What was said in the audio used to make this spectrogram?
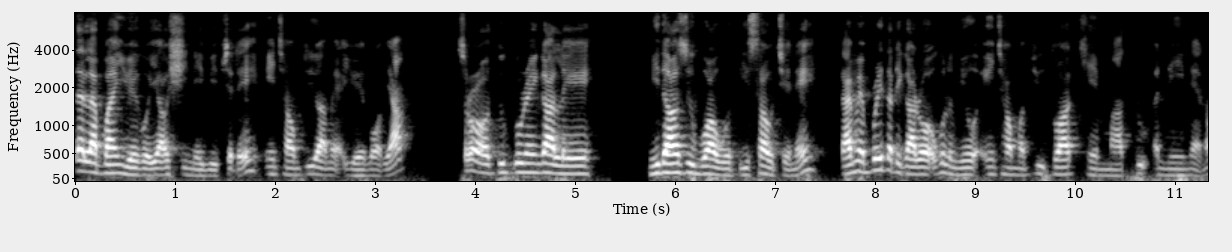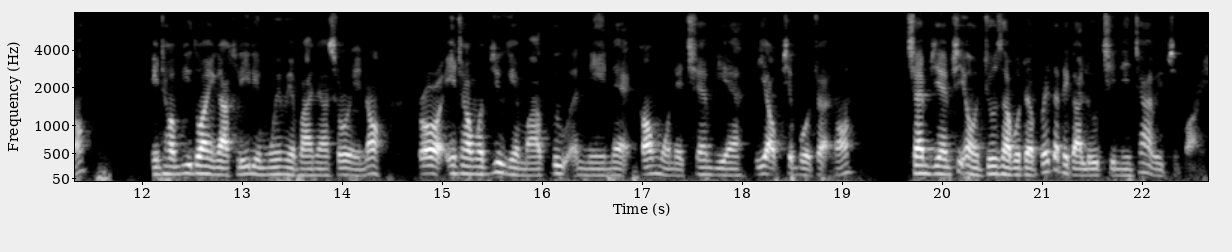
တက်လက်ပိုင်းရွယ်ကိုရောက်ရှိနေပြီဖြစ်တယ်အင်ချောင်ပြရမယ့်အရွယ်ပေါ့ဗျာဆိုတော့သူကိုရင်ကလည်းမိသားစုဘဝကိုတိဆောက်ခြင်းတယ်ဒါပေမဲ့ပြည်သက်တွေကတော့အခုလိုမျိုးအင်ချောင်မပြူသွားခင်မှာသူ့အနေနဲ့နော်အင်ချောင်ပြသွားရင်ကကလေးတွေမွေးမယ်ပါညာဆိုရင်နော်ဆိုတော့အင်ချောင်မပြူခင်မှာသူ့အနေနဲ့ကောင်းမွန်တဲ့ချန်ပီယံတယောက်ဖြစ်ဖို့အတွက်နော်ချန်ပီယံဖြစ်အောင်ကြိုးစားဖို့အတွက်ပြည်သက်တွေကလိုချင်နေကြပြီဖြစ်ပါတယ်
